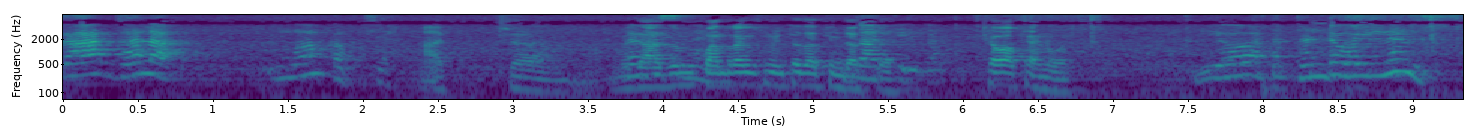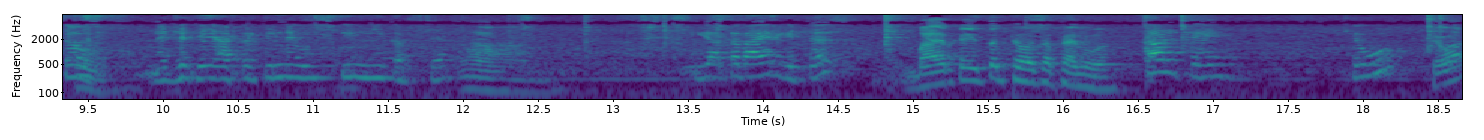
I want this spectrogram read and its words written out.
गार झाला मग कपच्या अच्छा. म्हणजे अजून. पंधरा वीस मिनिटं जातील जास्त. ठेवा फॅनवर. यो आता थंड होईल ना. तो हम्म. नाही ते आकटीने उठतील नाही कपच्या हा. यो आता बाहेर घेतस. बाहेर काही इथं ठेवायचा फॅनवर चालते ठेवू? ठेवा.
